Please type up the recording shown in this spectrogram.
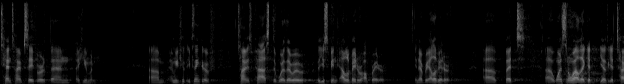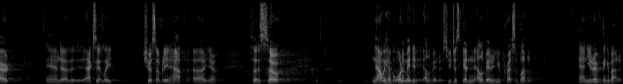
10 times safer than a human. Um, I mean, if you, if you, think of times past where there, were, there used to be an elevator operator in every elevator. Uh, but uh, once in a while they get, you know, they get tired and uh, accidentally shear somebody in half, uh, you know. So, so, now we have automated elevators. You just get in an elevator and you press a button. And you don't even think about it.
